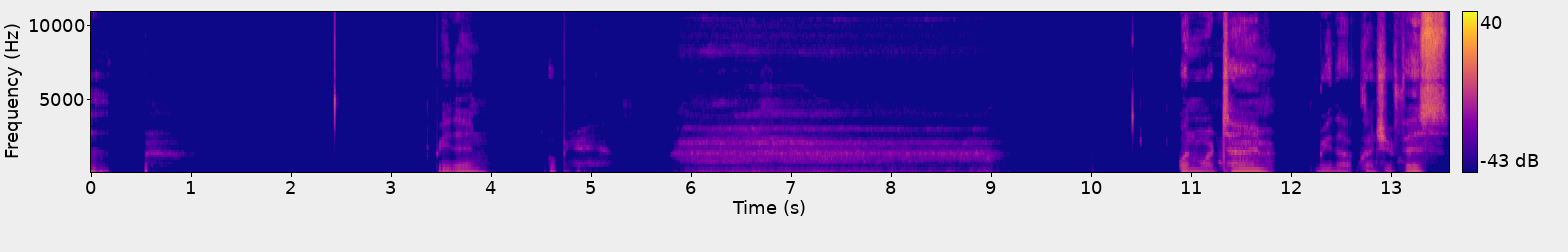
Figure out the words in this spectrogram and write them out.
Mm. Breathe in, open your hands. One more time. Breathe out, clench your fists.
